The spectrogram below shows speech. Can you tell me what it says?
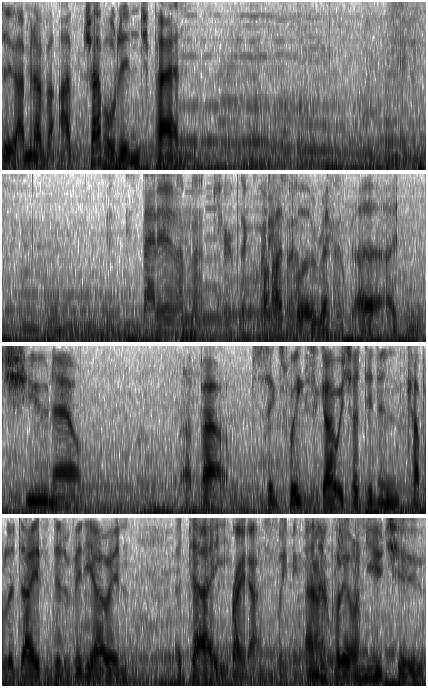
to. I mean, I've I've travelled in Japan. Is, that it? I'm not sure if that quite I put a, rec- oh. a, a tune out about six weeks ago, which I did in a couple of days and did a video in a day, right, uh, sleeping. and then put it on? YouTube.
